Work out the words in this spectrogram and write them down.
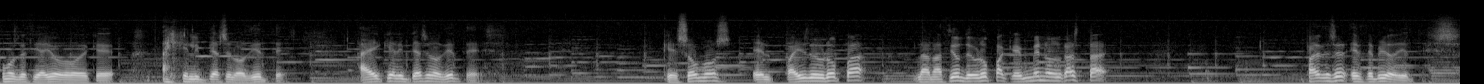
Como os decía yo, de que hay que limpiarse los dientes. Hay que limpiarse los dientes. Que somos el país de Europa, la nación de Europa que menos gasta, parece ser, el cepillo de dientes.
